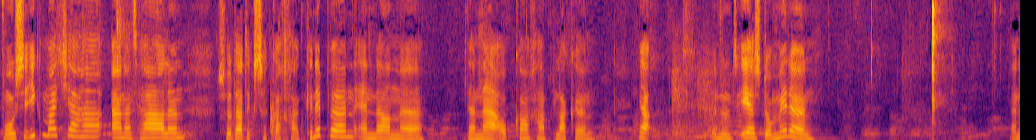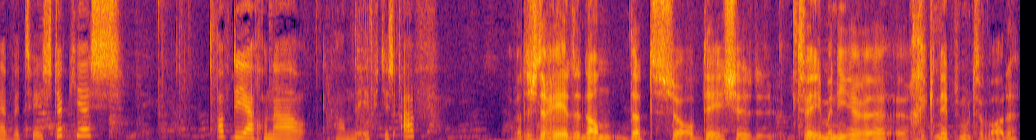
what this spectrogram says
mozaïekmatje aan het halen. Zodat ik ze kan gaan knippen en dan daarna op kan gaan plakken. Ja, we doen het eerst door midden. Dan hebben we twee stukjes. Of diagonaal. Ik haal hem er eventjes af. Wat is de reden dan dat ze op deze twee manieren uh, geknipt moeten worden?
